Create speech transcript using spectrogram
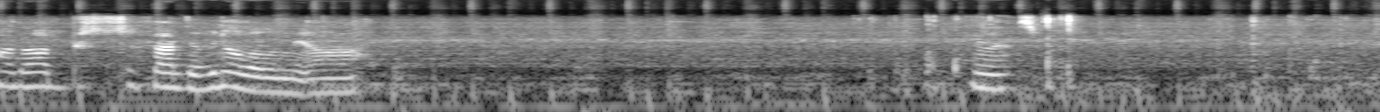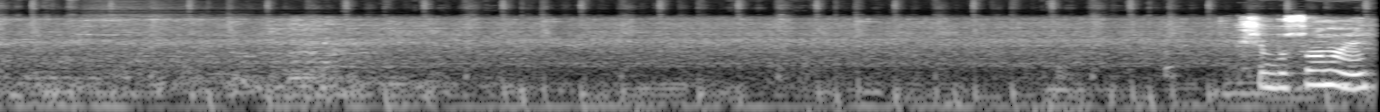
Hadi abi bir seferde bin alalım ya. Evet. İşte bu son oyun.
